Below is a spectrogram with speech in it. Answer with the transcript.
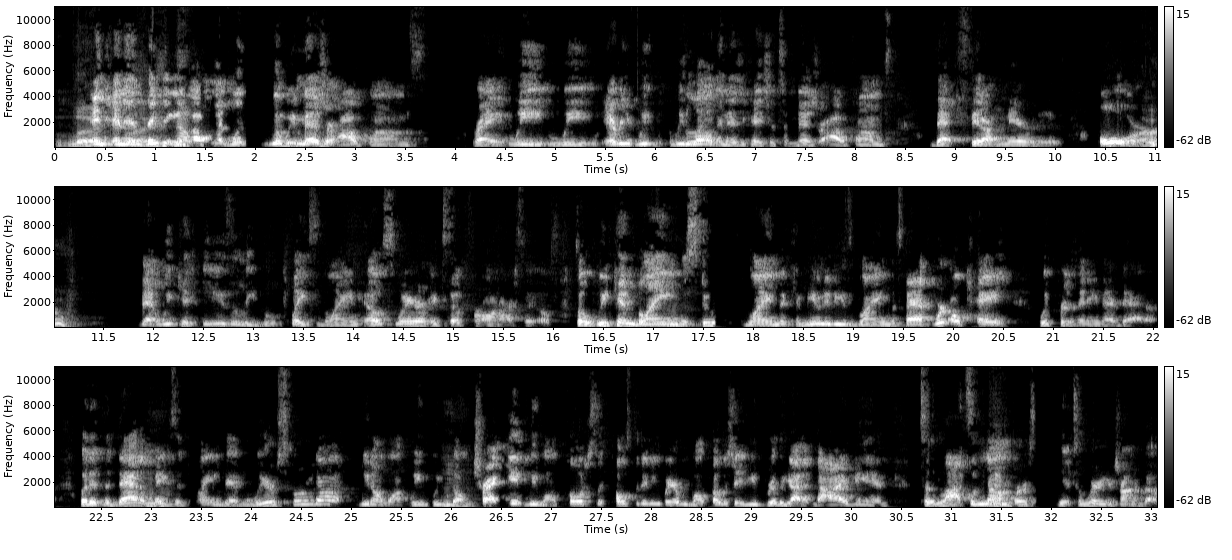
Look, and, and look, thinking no. about like when, when we measure outcomes, right? We we every we we love in education to measure outcomes that fit our narrative, or Ooh. that we can easily place blame elsewhere except for on ourselves. So we can blame the students, blame the communities, blame the staff. We're okay with presenting that data. But if the data mm-hmm. makes a claim that we're screwed up, we don't want we, we mm-hmm. don't track it, we won't post it post it anywhere, we won't publish it. You've really got to dive in to lots of numbers to get to where you're trying to go.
